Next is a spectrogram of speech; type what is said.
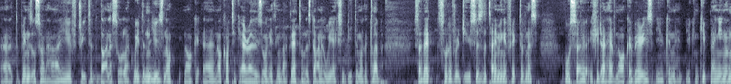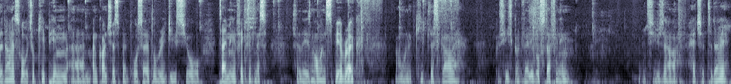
uh, depends also on how you've treated the dinosaur. Like we didn't use uh, narcotic arrows or anything like that on this dino. We actually beat them with a club. So that sort of reduces the taming effectiveness. Also, if you don't have narco berries, you can you can keep banging on the dinosaur, which will keep him um, unconscious, but also it'll reduce your taming effectiveness. So there's my one spear broke. I want to keep this guy because he's got valuable stuff in him. Let's use our hatchet today.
